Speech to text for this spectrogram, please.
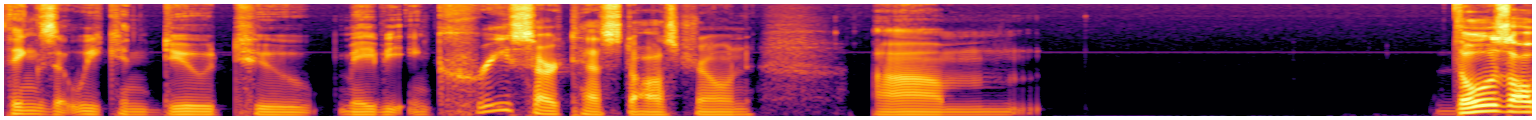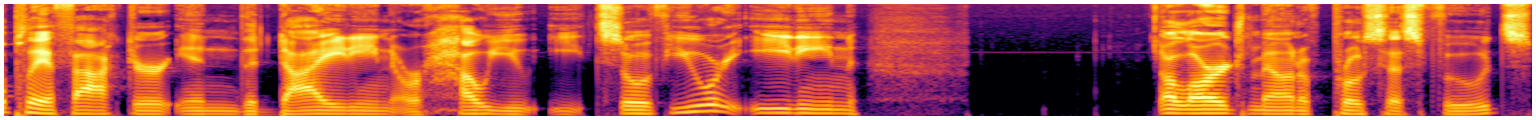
things that we can do to maybe increase our testosterone um, those all play a factor in the dieting or how you eat. So if you are eating a large amount of processed foods,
